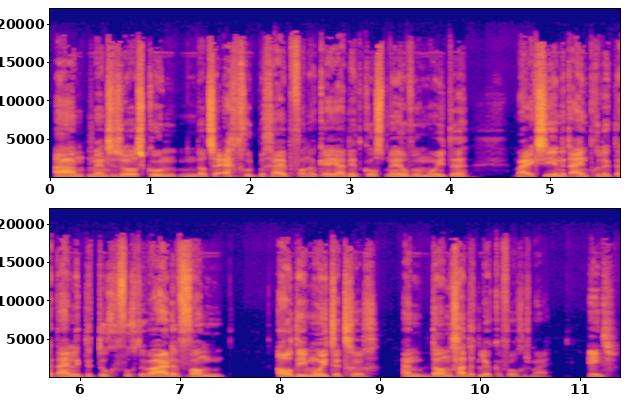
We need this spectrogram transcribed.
aan mensen zoals Koen. Dat ze echt goed begrijpen van, oké, ja, dit kost me heel veel moeite. Maar ik zie in het eindproduct uiteindelijk de toegevoegde waarde van al die moeite terug. En dan gaat het lukken, volgens mij. Eens?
